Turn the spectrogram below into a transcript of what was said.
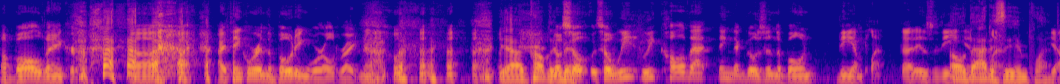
a bald anchor. Uh, I think we're in the boating world right now. yeah, I'd probably. No, so, so we we call that thing that goes in the bone the implant. That is the. Oh, implant. that is the implant. Yeah.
